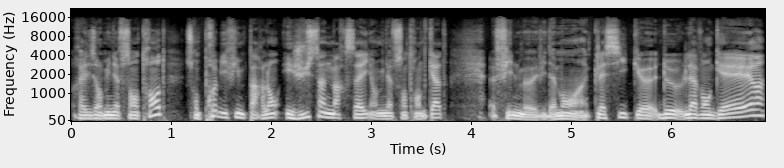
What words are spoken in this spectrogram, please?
réalisé en 1930, son premier film parlant est Justin de Marseille en 1934, film évidemment un classique de l'avant-guerre.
